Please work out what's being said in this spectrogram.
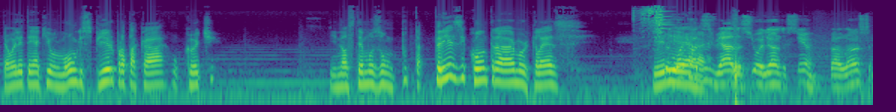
Então ele tem aqui o Long Spear para atacar o Cut. E nós temos um puta 13 contra a Armor Class. Ele aquela erra. desviada assim, olhando assim, ó, pra lança.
